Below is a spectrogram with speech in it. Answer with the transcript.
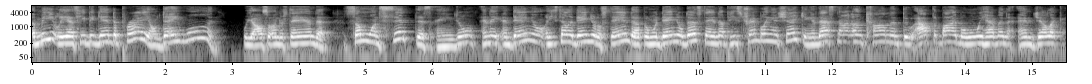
immediately as he began to pray on day one. We also understand that someone sent this angel, and, they, and Daniel, he's telling Daniel to stand up. And when Daniel does stand up, he's trembling and shaking. And that's not uncommon throughout the Bible when we have an angelic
